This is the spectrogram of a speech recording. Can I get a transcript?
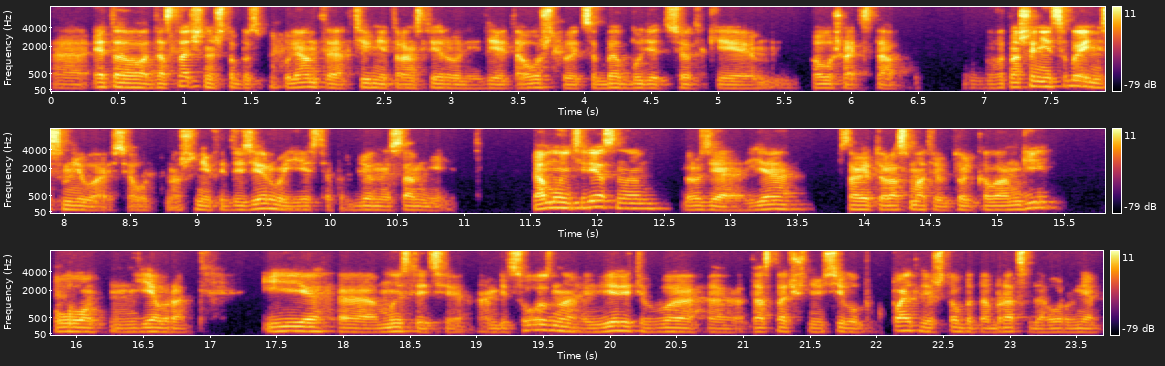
э, этого достаточно, чтобы спекулянты активнее транслировали идею того, что ЕЦБ будет все-таки повышать ставку. В отношении ЕЦБ я не сомневаюсь, а вот в отношении Федрезерва есть определенные сомнения. Кому интересно, друзья, я советую рассматривать только лонги по евро и э, мыслить амбициозно, верить в э, достаточную силу покупателей, чтобы добраться до уровня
